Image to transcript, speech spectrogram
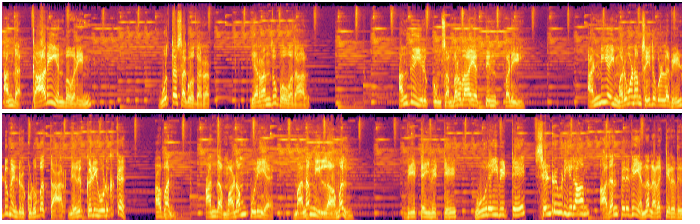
அந்த காரி என்பவரின் மூத்த சகோதரர் இறந்து போவதால் அங்கு இருக்கும் சம்பிரதாயத்தின் படி அண்ணியை மறுமணம் செய்து கொள்ள வேண்டும் என்று குடும்பத்தார் நெருக்கடி கொடுக்க அவன் அந்த மனம் புரிய மனம் இல்லாமல் வீட்டை விட்டே ஊரை விட்டே சென்று விடுகிறான். அதன் பிறகு என்ன நடக்கிறது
